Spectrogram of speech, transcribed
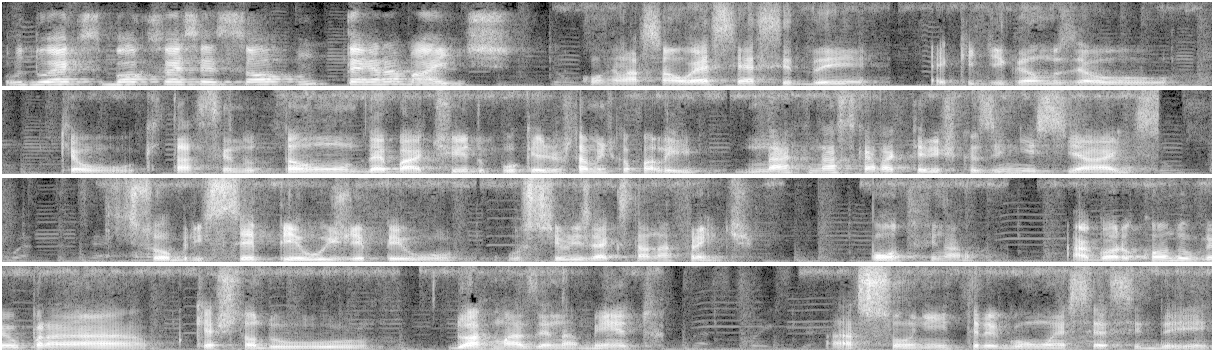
o do Xbox vai ser só 1 terabyte. Com relação ao SSD, é que digamos é o que é o que está sendo tão debatido, porque justamente o que eu falei, na, nas características iniciais sobre CPU e GPU, o Series X está na frente. Ponto final. Agora, quando veio para questão do, do armazenamento, a Sony entregou um SSD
